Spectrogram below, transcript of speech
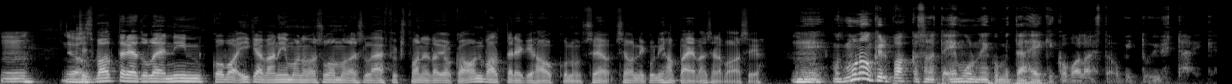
Mm, joo. Siis Valtteria tulee niin kova ikävä niin monella suomalaisella F1-fanilla, joka on Valtterikin haukkunut, se, se on niin ihan päivänselvä asia. Mm. Niin, mutta mun on kyllä pakko sanoa, että ei mulla niinku mitään Heikki Kovalaista opittu yhtään ikään.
